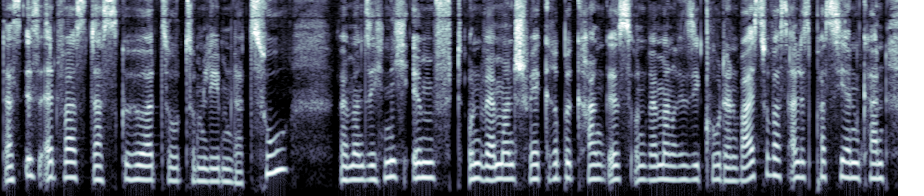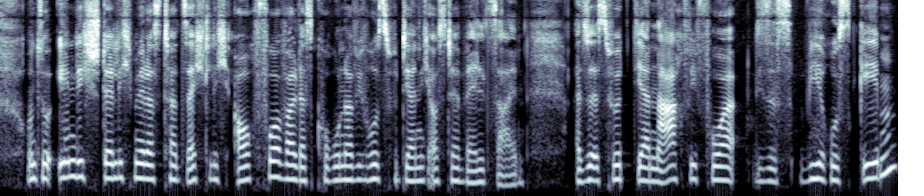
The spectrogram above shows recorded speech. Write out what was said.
Das ist etwas, das gehört so zum Leben dazu. Wenn man sich nicht impft und wenn man schwer grippekrank ist und wenn man Risiko, dann weißt du, was alles passieren kann. Und so ähnlich stelle ich mir das tatsächlich auch vor, weil das Coronavirus wird ja nicht aus der Welt sein. Also es wird ja nach wie vor dieses Virus geben,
